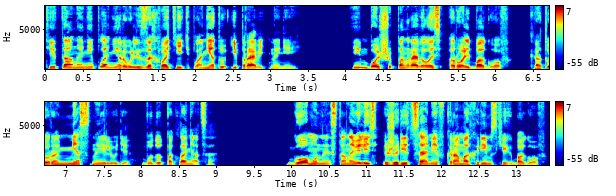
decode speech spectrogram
Титаны не планировали захватить планету и править на ней. Им больше понравилась роль богов, которым местные люди будут поклоняться. Гомуны становились жрецами в храмах римских богов.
